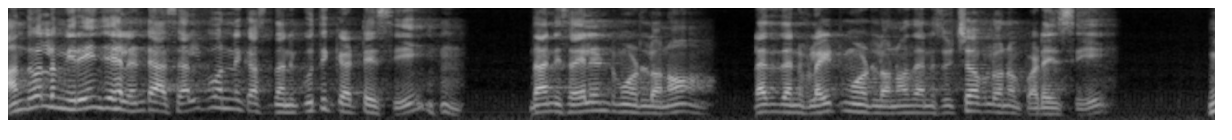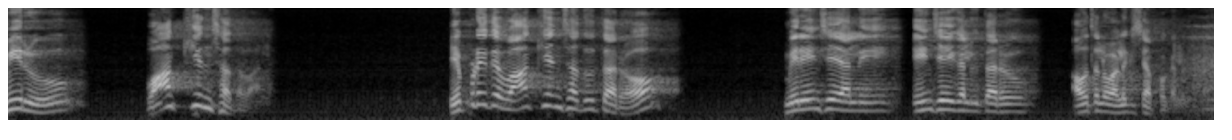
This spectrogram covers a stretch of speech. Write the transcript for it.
అందువల్ల మీరేం చేయాలంటే ఆ సెల్ ఫోన్ని కాస్త దాన్ని కుతికి కట్టేసి దాన్ని సైలెంట్ మోడ్లోనో లేకపోతే దాన్ని ఫ్లైట్ మోడ్లోనో దాన్ని స్విచ్ ఆఫ్లోనో పడేసి మీరు వాక్యం చదవాలి. ఎప్పుడైతే వాక్యం చదువుతారో మీరేం చేయాలి? ఏం చేయగలుగుతారు? అవతల వాళ్ళకి చెప్పగలుగుతారు.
